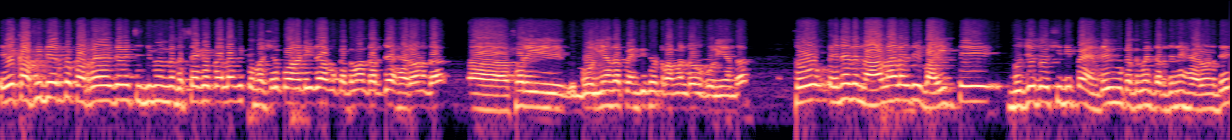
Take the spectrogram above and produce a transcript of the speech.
ਇਹ ਕਾਫੀ ਦੇਰ ਤੋਂ ਕਰ ਰਿਹਾ ਇਹਦੇ ਵਿੱਚ ਜਿਵੇਂ ਮੈਂ ਦੱਸਿਆ ਕਿ ਪਹਿਲਾਂ ਵੀ ਕਮਰਸ਼ੀਅਲ ਕੁਆਂਟੀਟੀ ਦਾ ਮੁਕੱਦਮਾ ਦਰਜ ਹੈ ਹੈਰੋਨ ਦਾ। ਸੌਰੀ ਗੋਲੀਆਂ ਦਾ 3500 ਟਰਾਮਾਡੋਲ ਗੋਲੀਆਂ ਦਾ। ਸੋ ਇਹਨਾਂ ਦੇ ਨਾਲ ਨਾਲ ਇਹਦੀ ਵਾਈਫ ਤੇ ਦੂਜੇ ਦੋਸ਼ੀ ਦੀ ਭੈਣ ਤੇ ਵੀ ਮੁਕੱਦਮੇ ਦਰਜ ਨੇ ਹੈਰੋਨ ਦੇ।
